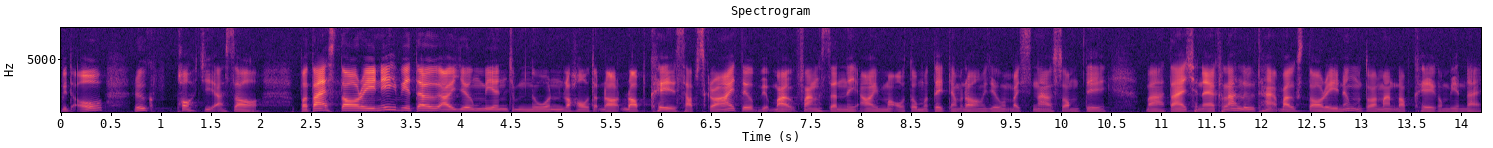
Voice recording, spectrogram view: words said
វីដេអូឬផុសជាអក្សរ ប៉ុន្តែ story នេះវាទៅឲ្យយើងមានចំនួនរហូតដល់ 10k subscribe ទើបវាបើក function នេះឲ្យមក automatic តែម្ដងយើងមិនបាច់ស្នើសុំទេបាទតែ channel ខ្លះឮថាបើក story ហ្នឹងមិនទាន់បាន 10k ក៏មានដែរ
